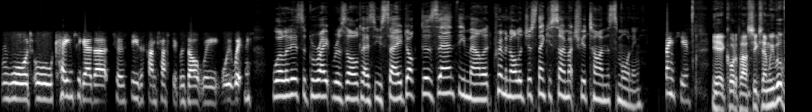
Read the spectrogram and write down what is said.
reward all came together to see the fantastic result we, we witnessed. Well, it is a great result, as you say. Dr. Xanthé Mallett, criminologist, thank you so much for your time this morning. Thank you. Yeah, quarter past six, and we will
